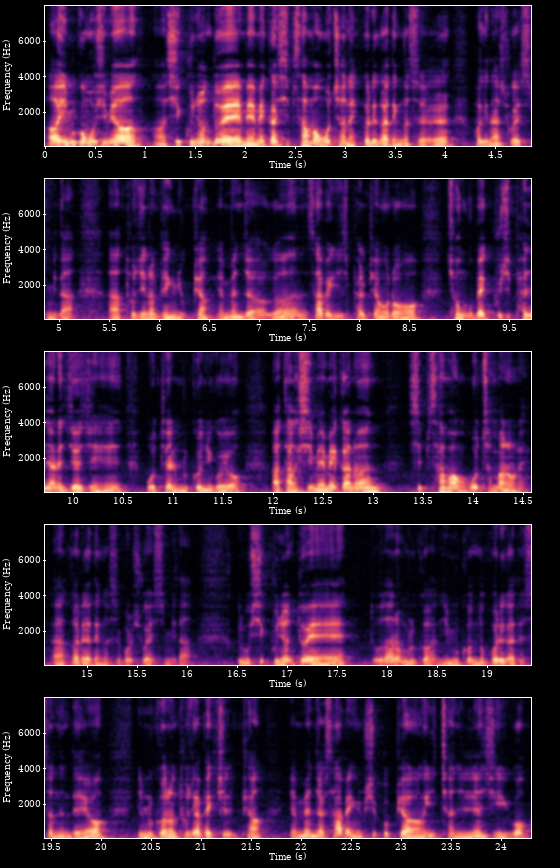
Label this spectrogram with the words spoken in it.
어, 이 물건 보시면 어, 19년도에 매매가 13억 5천에 거래가 된 것을 확인할 수가 있습니다. 아, 토지는 106평, 연면적은 428평으로 1998년에 지어진 모텔 물건이고요. 아, 당시 매매가는 13억 5천만 원에 아, 거래가 된 것을 볼 수가 있습니다. 그리고 19년도에 또 다른 물건, 이 물건도 거래가 됐었는데요. 이 물건은 토지가 107평, 연면적 469평, 2001년식이고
